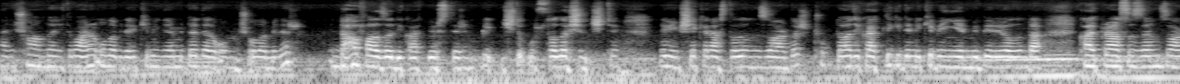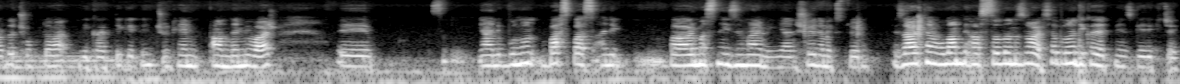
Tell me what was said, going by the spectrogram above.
yani şu andan itibaren olabilir. 2020'de de olmuş olabilir. Daha fazla dikkat gösterin. Bir işte ustalaşın. işte ne bileyim şeker hastalığınız vardır. Çok daha dikkatli gidin 2021 yılında. Kalp rahatsızlığınız vardır. Çok daha dikkatli gidin. Çünkü hem pandemi var. Ee, yani bunun bas bas hani bağırmasına izin vermeyin. Yani şöyle demek istiyorum. Zaten olan bir hastalığınız varsa buna dikkat etmeniz gerekecek.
